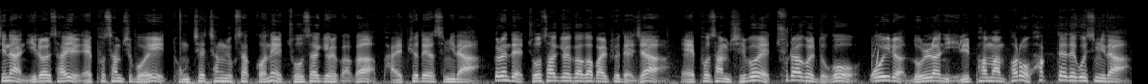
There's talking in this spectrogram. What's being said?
지난 1월 4일 F-35의 동체 착륙 사건의 조사 결과가 발표되었습니다. 그런데 조사 결과가 발표되자 F-35의 추락을 두고 오히려 논란이 일파만파로 확대되고 있습니다.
